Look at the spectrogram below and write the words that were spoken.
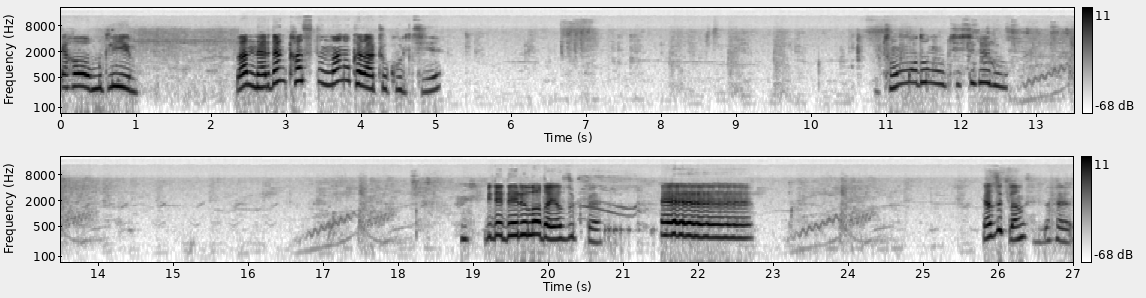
Yahu mutluyum. Lan nereden kastın lan o kadar çok ultiyi? Utanmadan ultisi geliyor. Bir de Daryl'a da yazık be. yazık lan size.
